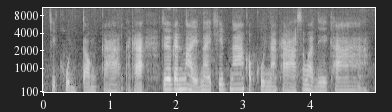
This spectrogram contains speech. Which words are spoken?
บที่คุณต้องการนะคะ เจอกันใหม่ในคลิปหน้าขอบคุณนะคะ สวัสดีค่ะ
